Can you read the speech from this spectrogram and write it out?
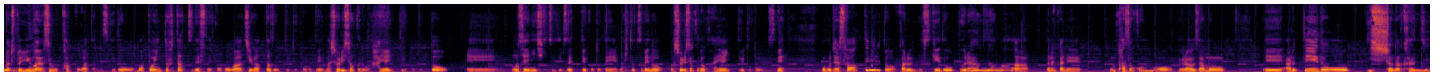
まあ、ちょっと UI はすごくかっこよかったんですけど、まあ、ポイント2つですね、ここが違ったぞっていうところで、まあ、処理速度が速いっていうことと、えー、音声認識ついてるぜっていうことで、まあ、一つ目の、まあ、処理速度が速いっていうところですね。まあ、こちら触ってみるとわかるんですけど、ブラウザは、なんかね、パソコンもブラウザも、えー、ある程度一緒な感じ？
